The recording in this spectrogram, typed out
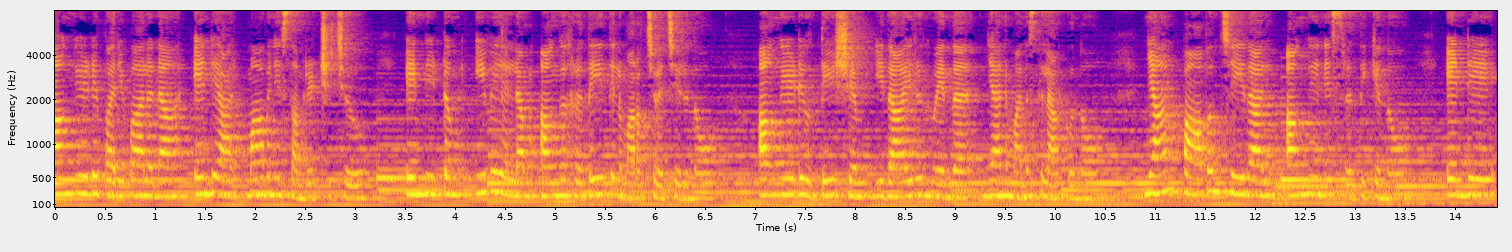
അങ്ങയുടെ പരിപാലന എന്റെ ആത്മാവിനെ സംരക്ഷിച്ചു. എന്നിട്ടും ഇവയെല്ലാം അങ്ങ് ഹൃദയത്തിൽ മറച്ചു വച്ചിരുന്നു അങ്ങയുടെ ഉദ്ദേശ്യം ഇതായിരുന്നുവെന്ന് ഞാൻ മനസ്സിലാക്കുന്നു. ഞാൻ പാപം ചെയ്താൽ അങ്ങ് എന്നെ ശ്രദ്ധിക്കുന്നു. എന്റെ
